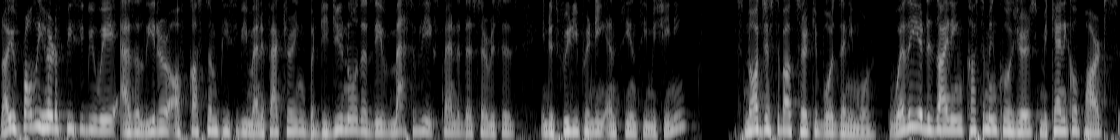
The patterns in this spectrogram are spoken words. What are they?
Now you've probably heard of PCBWay as a leader of custom PCB manufacturing, but did you know that they've massively expanded their services into 3D printing and CNC machining? It's not just about circuit boards anymore. Whether you're designing custom enclosures, mechanical parts,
